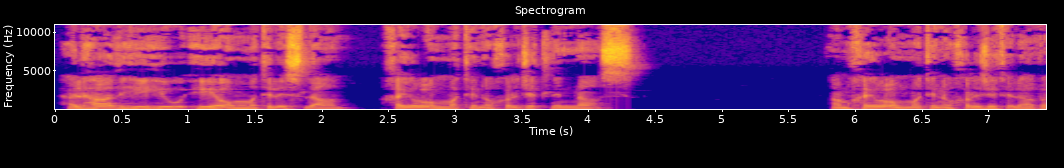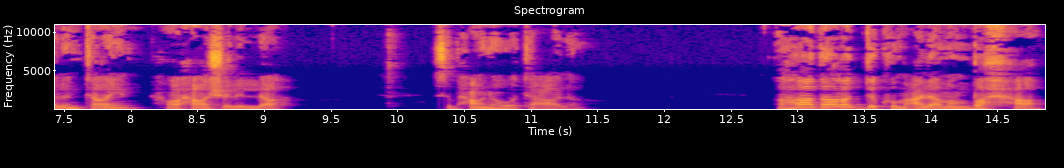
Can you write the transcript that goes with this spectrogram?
هل هذه هي أمة الإسلام؟ خير أمة أخرجت للناس؟ أم خير أمة أخرجت إلى فالنتاين وحاشا لله سبحانه وتعالى؟ أهذا ردكم على من ضحى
